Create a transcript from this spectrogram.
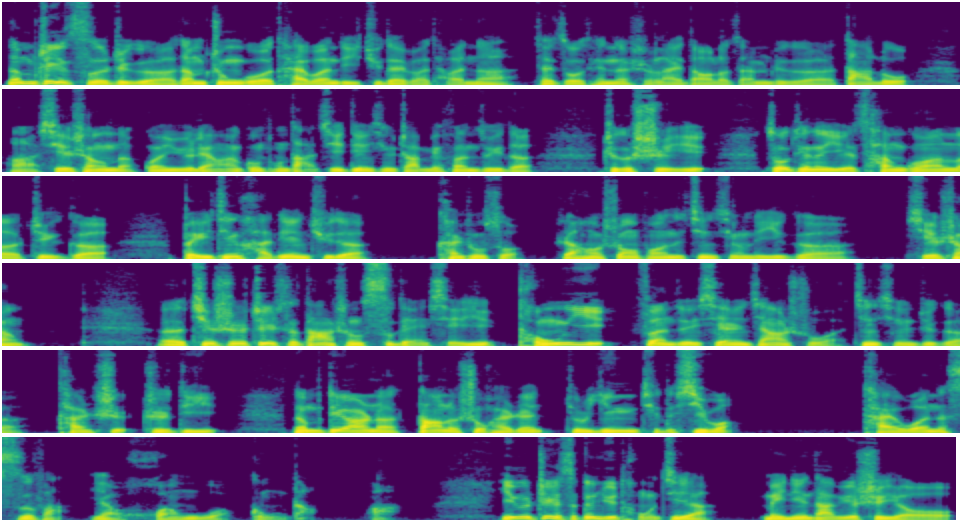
那么这次这个咱们中国台湾地区代表团呢，在昨天呢是来到了咱们这个大陆啊，协商的关于两岸共同打击电信诈骗犯罪的这个事宜。昨天呢也参观了这个北京海淀区的看守所，然后双方呢进行了一个协商。呃，其实这次达成四点协议，同意犯罪嫌疑人家属啊进行这个探视，这是第一。那么第二呢，大陆受害人就是殷切的希望，台湾的司法要还我公道啊，因为这次根据统计啊，每年大约是有。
